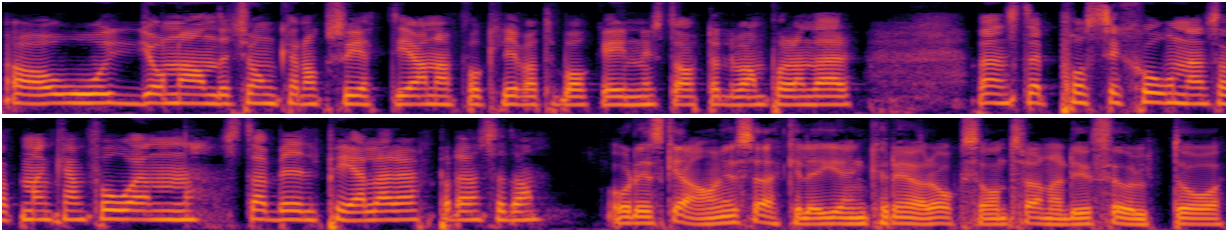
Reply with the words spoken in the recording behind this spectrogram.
Ja, och John Andersson kan också jättegärna få kliva tillbaka in i startelvan på den där vänsterpositionen så att man kan få en stabil pelare på den sidan. Och det ska han ju säkerligen kunna göra också. Han tränade ju fullt och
